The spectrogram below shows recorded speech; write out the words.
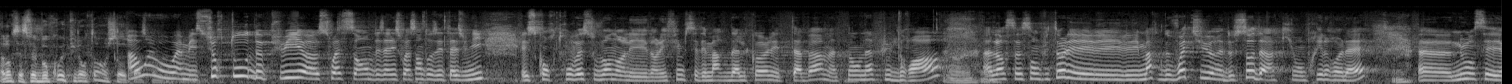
Ah donc ça se fait beaucoup depuis longtemps, je savais pas. Ah ouais, ouais, ouais, mais surtout depuis euh, 60, des années 60 aux États-Unis. Et ce qu'on retrouvait souvent dans les, dans les films, c'est des marques d'alcool et de tabac. Maintenant, on n'a plus le droit. Alors, ce sont plutôt les, les- les marques de voitures et de soda qui ont pris le relais. Euh, nous, on s'est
